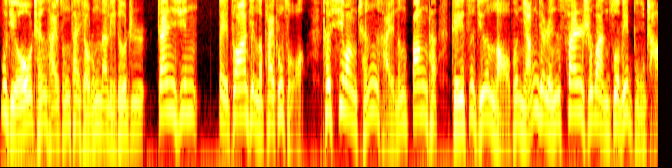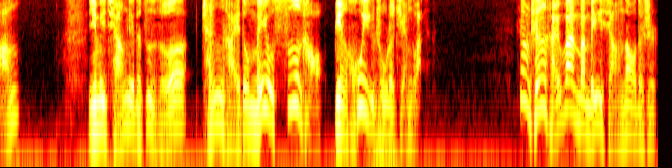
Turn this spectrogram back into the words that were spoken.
不久，陈海从蔡小荣那里得知，詹鑫被抓进了派出所。他希望陈海能帮他给自己的老婆娘家人三十万作为补偿。因为强烈的自责，陈海都没有思考，便汇出了钱款。让陈海万万没想到的是，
